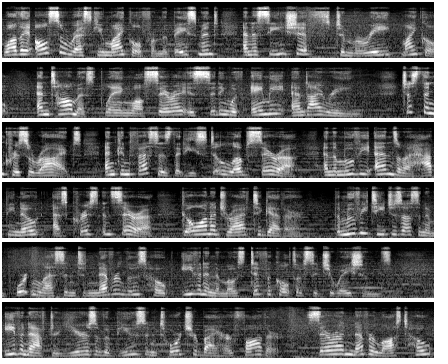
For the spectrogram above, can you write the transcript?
While they also rescue Michael from the basement, and the scene shifts to Marie, Michael, and Thomas playing while Sarah is sitting with Amy and Irene. Just then Chris arrives and confesses that he still loves Sarah, and the movie ends on a happy note as Chris and Sarah go on a drive together. The movie teaches us an important lesson to never lose hope even in the most difficult of situations. Even after years of abuse and torture by her father, Sarah never lost hope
